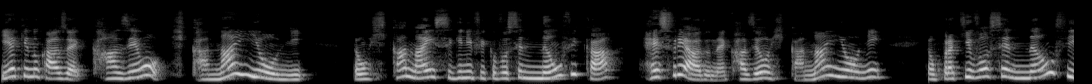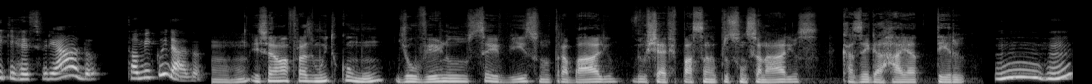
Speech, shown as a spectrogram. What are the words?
E aqui no caso é kaze o hikanai you ni. Então, hikanai significa você não ficar resfriado, né? Kaze o hikanai you ni. então, para que você não fique resfriado, tome cuidado. Uhum. Isso é uma frase muito comum de ouvir no serviço, no trabalho, o chefe passando para os funcionários. Kaze ga hayateru. Uhum.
